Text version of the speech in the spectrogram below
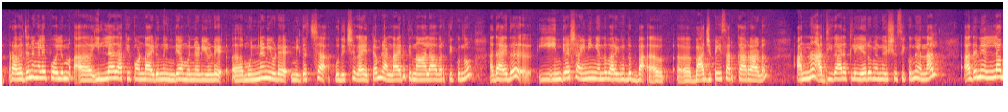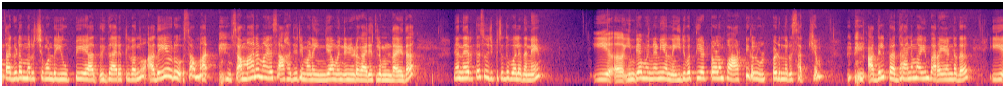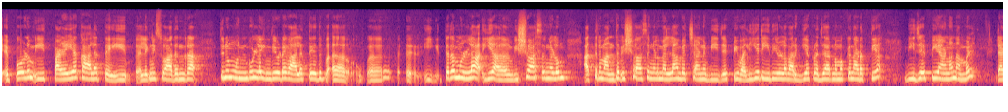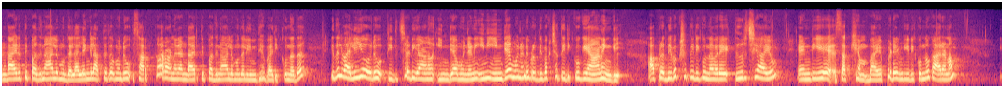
പ്രവചനങ്ങളെ പോലും ഇല്ലാതാക്കിക്കൊണ്ടായിരുന്നു ഇന്ത്യ മുന്നണിയുടെ മുന്നണിയുടെ മികച്ച കുതിച്ചുകയറ്റം രണ്ടായിരത്തി നാല് ആവർത്തിക്കുന്നു. അതായത് ഈ ഇന്ത്യ ഷൈനിങ് എന്ന് പറയുന്നത് വാജ്പേയി സർക്കാരാണ്. അന്ന് അധികാരത്തിലേറുമെന്ന് വിശ്വസിക്കുന്നു. എന്നാൽ അതിനെല്ലാം തകിടം മറിച്ചുകൊണ്ട് യു പി എ അധികാരത്തിൽ വന്നു. അതേ ഒരു സമാ സമാനമായ സാഹചര്യമാണ് ഇന്ത്യ മുന്നണിയുടെ കാര്യത്തിലും ഉണ്ടായത്. ഞാൻ നേരത്തെ സൂചിപ്പിച്ചതുപോലെ തന്നെ ഈ ഇന്ത്യ മുന്നണി എന്ന ഇരുപത്തിയെട്ടോളം പാർട്ടികൾ ഉൾപ്പെടുന്ന ഒരു സഖ്യം അതിൽ പ്രധാനമായും പറയേണ്ടത് ഈ എപ്പോഴും ഈ പഴയ കാലത്തെ ഈ അല്ലെങ്കിൽ സ്വാതന്ത്ര്യത്തിനു മുൻപുള്ള ഇന്ത്യയുടെ കാലത്തേത് ഇത്തരമുള്ള ഈ വിശ്വാസങ്ങളും അത്തരം അന്ധവിശ്വാസങ്ങളും എല്ലാം വെച്ചാണ് ബി ജെ പി വലിയ രീതിയിലുള്ള വർഗീയ പ്രചാരണമൊക്കെ നടത്തിയ ബി ജെ പിയാണ് നമ്മൾ രണ്ടായിരത്തി പതിനാല് മുതൽ അല്ലെങ്കിൽ അത്തരമൊരു സർക്കാരാണ് രണ്ടായിരത്തി പതിനാല് മുതൽ ഇന്ത്യ ഭരിക്കുന്നത്. ഇതിൽ വലിയൊരു തിരിച്ചടിയാണ് ഇന്ത്യ മുന്നണി. ഇനി ഇന്ത്യ മുന്നണി പ്രതിപക്ഷത്തിരിക്കുകയാണെങ്കിൽ ആ പ്രതിപക്ഷത്തിരിക്കുന്നവരെ തീർച്ചയായും എൻ ഡി എ സഖ്യം ഭയപ്പെടേണ്ടിയിരിക്കുന്നു. കാരണം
